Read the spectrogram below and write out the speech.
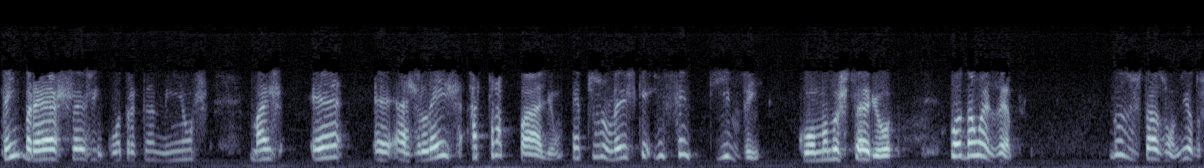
Tem brechas, encontra caminhos, mas é, é, as leis atrapalham. É preciso leis que incentivem como no exterior. Vou dar um exemplo. Nos Estados Unidos,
